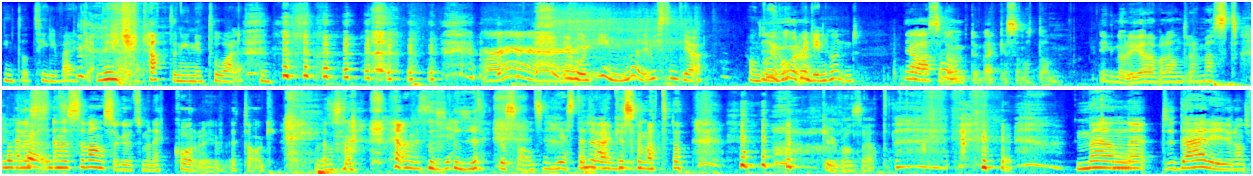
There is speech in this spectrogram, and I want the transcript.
inte att tillverka. Nu gick katten in i toaletten. Är hon inne? Det visste inte jag. Hon går Jo ihop med din hund. Ja, alltså de, det verkar som att de ignorerar varandra mest. Hennes, hennes svans såg ut som en ekorre ett tag. Jätte... Jättesvans. Jätte- Men det verkar som att den... Gud vad söt. Men det där är ju något,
